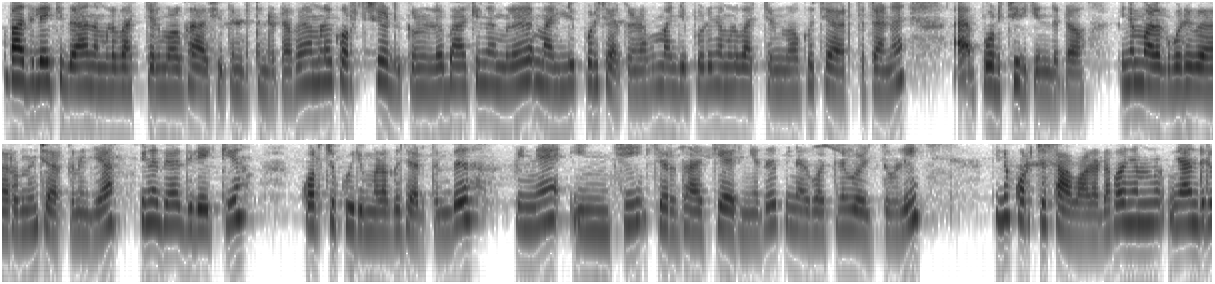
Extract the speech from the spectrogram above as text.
അപ്പോൾ അതിലേക്ക് ഇതാ നമ്മൾ വറ്റൽമുളക് ആവശ്യത്തിന് എടുത്തിട്ടുണ്ട് കേട്ടോ അപ്പോൾ നമ്മൾ കുറച്ച് എടുക്കുന്നുള്ളൂ. ബാക്കി നമ്മൾ മല്ലിപ്പൊടി ചേർക്കണം. അപ്പോൾ മല്ലിപ്പൊടി നമ്മൾ വറ്റൽമുളക് ചേർത്തിട്ടാണ് പൊടിച്ചിരിക്കുന്നത് കേട്ടോ പിന്നെ മുളക് പൊടി വേറൊന്നും ചേർക്കണില്ല. പിന്നെ ഇത് അതിലേക്ക് കുറച്ച് കുരുമുളക് ചേർത്തിട്ടുണ്ട്. പിന്നെ ഇഞ്ചി ചെറുതാക്കി അരിഞ്ഞത്. പിന്നെ അതുപോലെ തന്നെ വെളുത്തുള്ളി. പിന്നെ കുറച്ച് സവാള കേട്ടോ അപ്പോൾ ഞാൻ ഞാൻ ഇതിൽ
